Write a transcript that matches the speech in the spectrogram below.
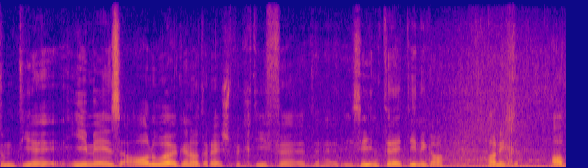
um die E-Mails anzuschauen oder respektive äh, ins Internet hineingehen, habe ich ab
